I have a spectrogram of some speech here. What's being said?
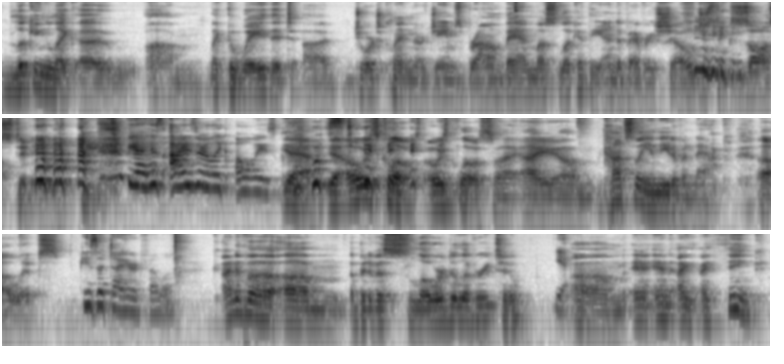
looking like uh, um, like the way that uh, George Clinton or James Brown band must look at the end of every show, just exhausted yeah, his eyes are like always closed. Yeah, yeah, always closed, always closed. So I, I um, constantly in need of a nap. Uh, lips, He's a tired fellow. kind of a um, a bit of a slower delivery too. Yeah. Um, and, and I, I think,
